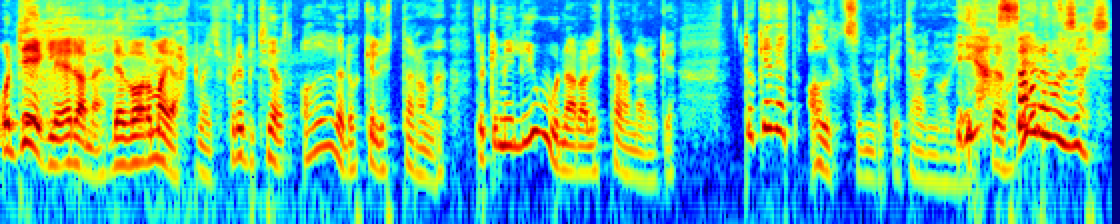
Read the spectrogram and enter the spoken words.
Og det gleder meg. Det varmer hjertet mitt. For det betyr at alle dere lytterne, dere millioner av lytterne der dere, dere vet alt som dere trenger å vite. Ja, sant.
